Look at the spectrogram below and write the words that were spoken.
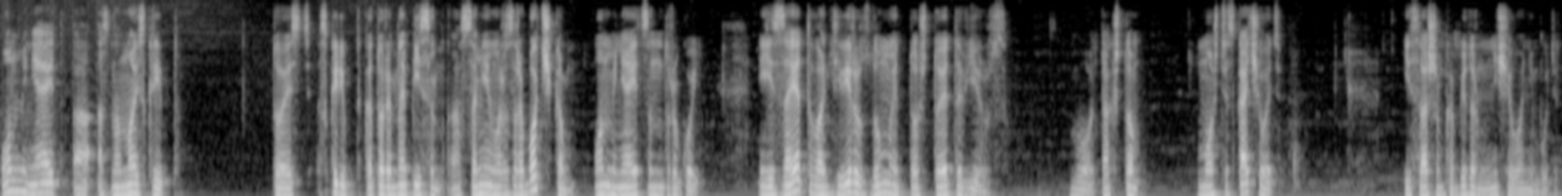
он меняет а, основной скрипт. То есть скрипт, который написан а, самим разработчиком, он меняется на другой. И из-за этого антивирус думает то, что это вирус. Вот, так что можете скачивать, и с вашим компьютером ничего не будет.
